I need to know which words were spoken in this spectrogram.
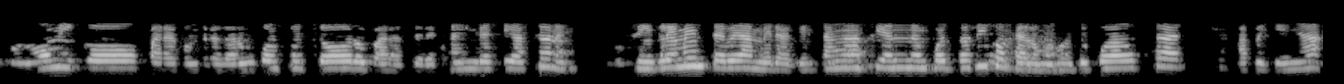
económicos para contratar un consultor o para hacer estas investigaciones, simplemente vean, mira, qué están haciendo en Puerto Rico que a lo mejor yo puedo adoptar a pequeña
